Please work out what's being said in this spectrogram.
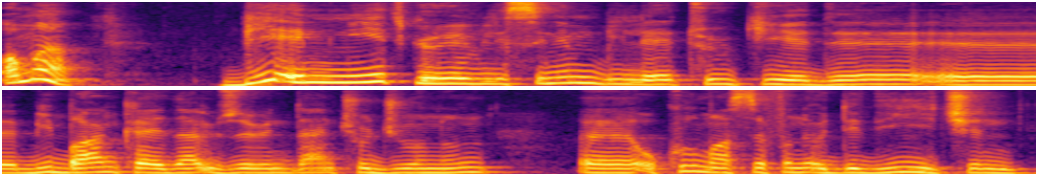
ama bir emniyet görevlisinin bile Türkiye'de e, bir bankada üzerinden çocuğunun e, okul masrafını ödediği için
